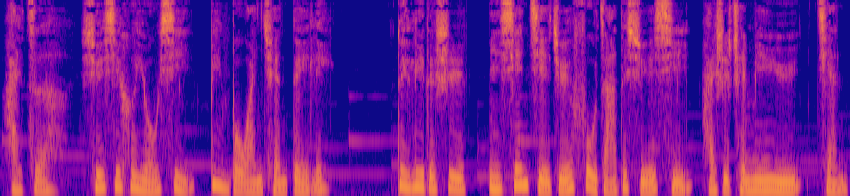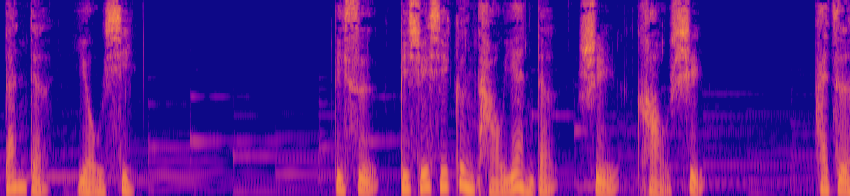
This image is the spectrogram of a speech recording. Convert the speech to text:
孩子。学习和游戏并不完全对立，对立的是你先解决复杂的学习，还是沉迷于简单的游戏。第四，比学习更讨厌的是考试。孩子，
